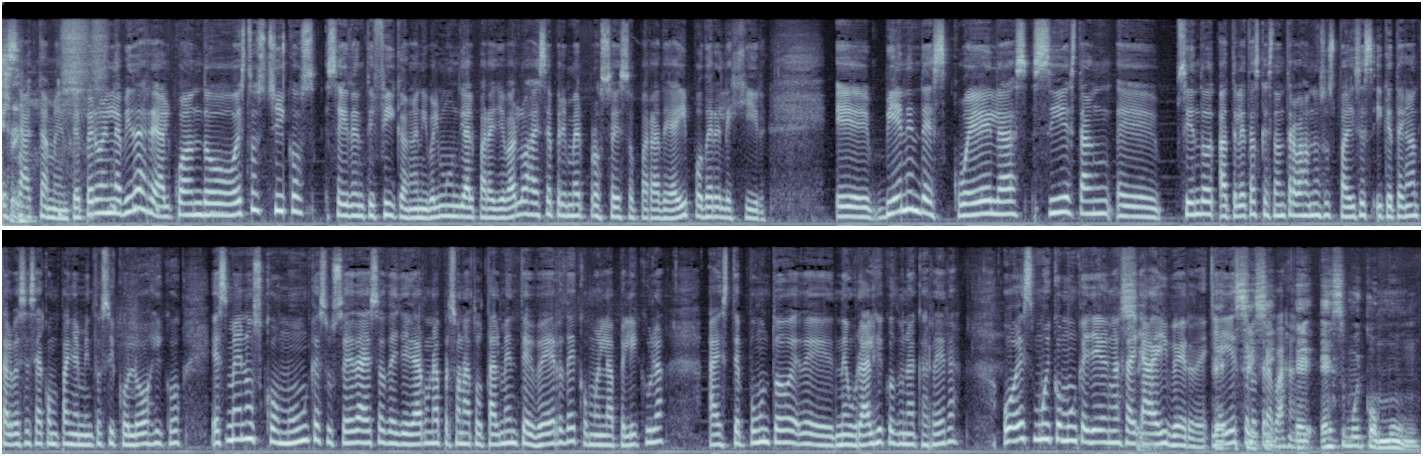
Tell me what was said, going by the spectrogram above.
Exactamente, pero en la vida real, cuando estos chicos se identifican a nivel mundial para llevarlos a ese primer proceso, para de ahí poder elegir, eh, vienen de escuelas, sí están eh, siendo atletas que están trabajando en sus países y que tengan tal vez ese acompañamiento psicológico. Es menos común que suceda eso de llegar una persona totalmente verde, como en la película, a este punto de, neurálgico de una carrera. ¿O es muy común que lleguen hasta ahí verde y ahí es que lo trabajan? es muy común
